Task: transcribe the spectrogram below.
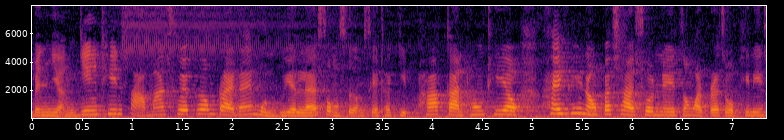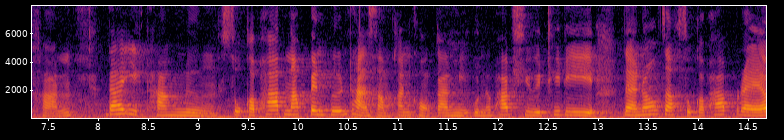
เป็นอย่างยิ่งที่สามารถช่วยเพิ่มรายได้หมุนเวียน และส่งเสริมเศรษฐกิจภาคการท่องเที่ยว ให้พี่น้องประชาชนในจังหวัดประจวบคีรีขันธ์ได้อีกทางหนึ่ง สุขภาพนับเป็นพื้นฐานสำคัญของการมีคุณภาพชีวิตที่ดี แต่นอกจากสุขภาพแล้ว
